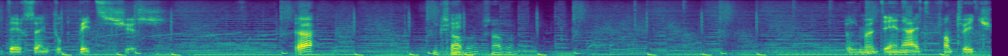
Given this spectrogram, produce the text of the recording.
In tegenstelling tot bitches. Ja, Ik snap hem, ik snap hem. dat is munteenheid van Twitch.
